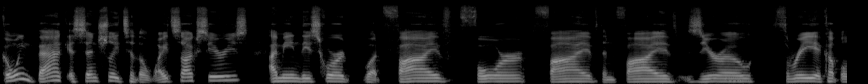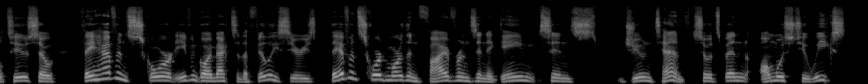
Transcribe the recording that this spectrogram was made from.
going back essentially to the White Sox series, I mean, they scored what, five, four, five, then five, mm-hmm. zero, three, a couple two. So they haven't scored, even going back to the Philly series, they haven't scored more than five runs in a game since June 10th. So it's been almost two weeks.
